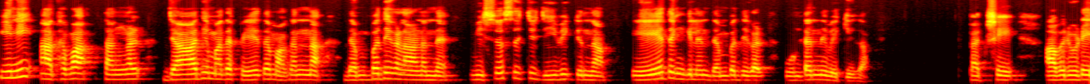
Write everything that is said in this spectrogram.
ഇനി അഥവാ തങ്ങൾ ജാതി മത ഭേദമകന്ന ദമ്പതികളാണെന്ന് വിശ്വസിച്ച് ജീവിക്കുന്ന ഏതെങ്കിലും ദമ്പതികൾ ഉണ്ടെന്ന് വെക്കുക. പക്ഷേ അവരുടെ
